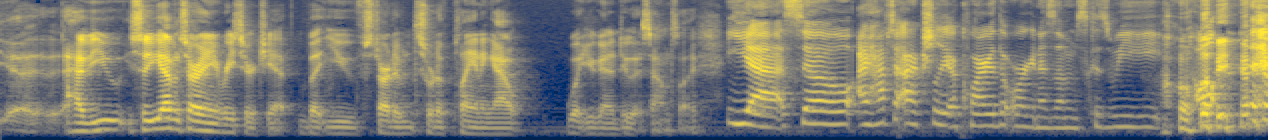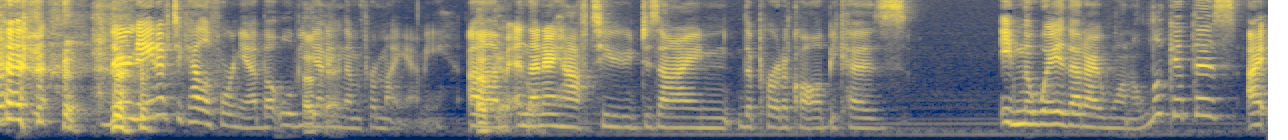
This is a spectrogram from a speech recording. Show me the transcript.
uh, have you? So you haven't started any research yet, but you've started sort of planning out what you're going to do. It sounds like. Yeah, so I have to actually acquire the organisms because we Oh, all, yeah. they're native to California, but we'll be Okay. getting them from Miami. Um, Okay, and then. I have to design the protocol because, in the way that I want to look at this, I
